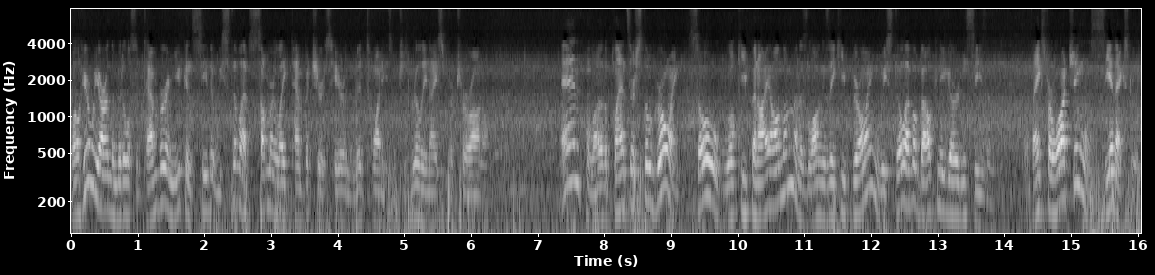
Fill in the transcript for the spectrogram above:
Well, here we are in the middle of September, and you can see that we still have summer-like temperatures here in the mid-20s, which is really nice for Toronto. And a lot of the plants are still growing, so we'll keep an eye on them, and as long as they keep growing, we still have a balcony garden season. So thanks for watching, we'll see you next week.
